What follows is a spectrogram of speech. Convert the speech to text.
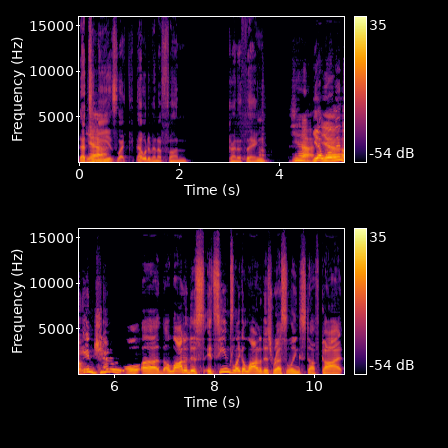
That Yeah. to me is like that would have been a fun kind of thing. yeah. Yeah, yeah. well, in, in general, uh, a lot of this, it seems like a lot of this wrestling stuff got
